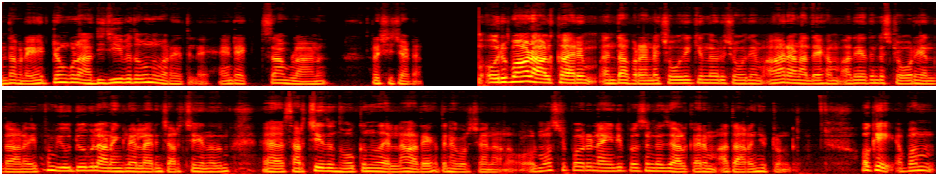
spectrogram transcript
എന്താ പറയുക ഏറ്റവും കൂടുതൽ അതിജീവിതം എന്ന് പറയത്തില്ലേ? അതിന്റെ എക്സാമ്പിളാണ് ഋഷി ചേട്ടൻ ഒരുപാട് ആൾക്കാരും എന്താ പറയണ്ടേ ചോദിക്കുന്ന ഒരു ചോദ്യം ആരാണ് അദ്ദേഹം അദ്ദേഹത്തിന്റെ സ്റ്റോറി എന്താണ്? ഇപ്പം യൂട്യൂബിലാണെങ്കിലും എല്ലാവരും ചർച്ച ചെയ്യുന്നതും സെർച്ച് ചെയ്ത് നോക്കുന്നതെല്ലാം അദ്ദേഹത്തിനെ കുറിച്ച് തന്നെയാണ് ഓൾമോസ്റ്റ് ഇപ്പോൾ ഒരു നയന്റി പെർസെന്റേജ് ആൾക്കാരും അത് അറിഞ്ഞിട്ടുണ്ട്. ഓക്കെ അപ്പം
